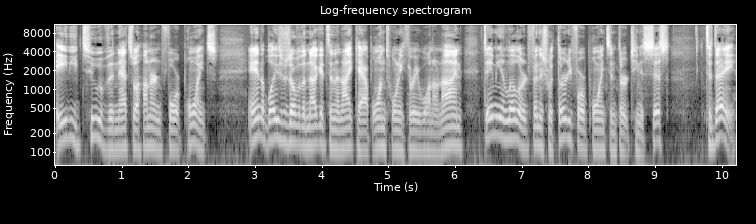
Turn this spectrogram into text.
82 of the Nets 104 points. And the Blazers over the Nuggets in the nightcap 123 109. Damian Lillard finished with 34 points and 13 assists. Today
